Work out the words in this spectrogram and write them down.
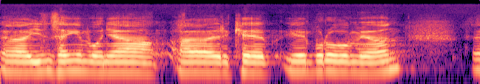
어, 인생이 뭐냐 어, 이렇게 물어보면 어,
